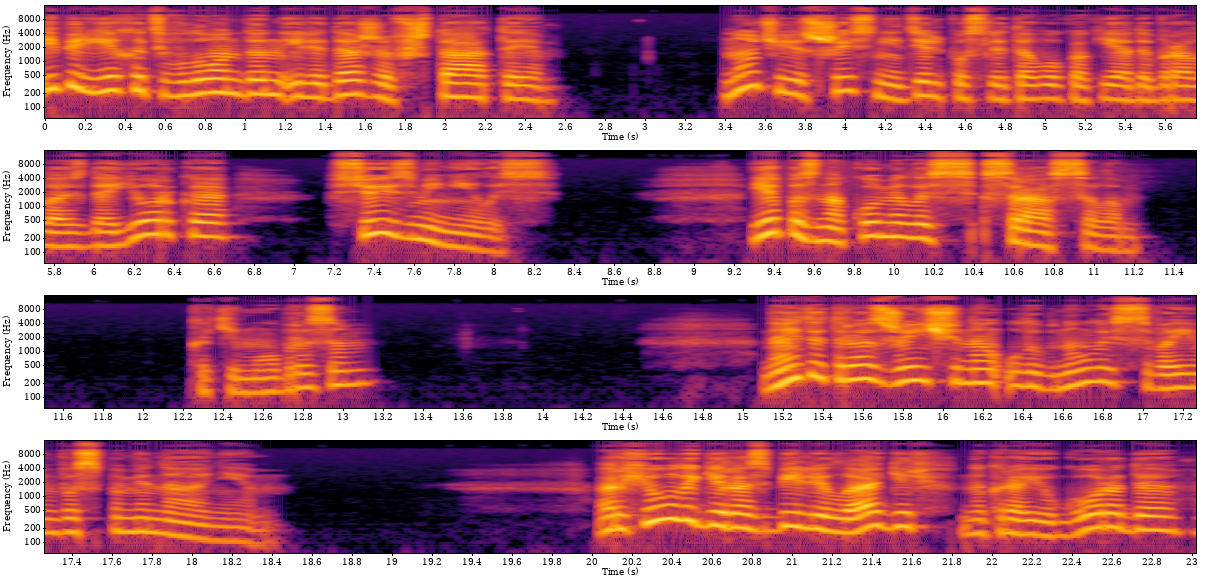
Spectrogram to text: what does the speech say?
и переехать в Лондон или даже в Штаты. Но через шесть недель после того, как я добралась до Йорка, все изменилось. Я познакомилась с Расселом. Каким образом? На этот раз женщина улыбнулась своим воспоминаниям. Археологи разбили лагерь на краю города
